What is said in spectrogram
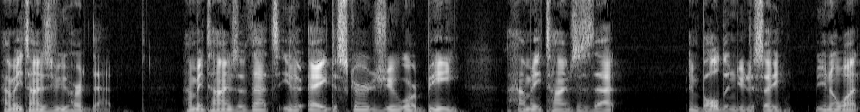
How many times have you heard that? How many times have that's either A, discouraged you, or B, how many times has that emboldened you to say, you know what?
